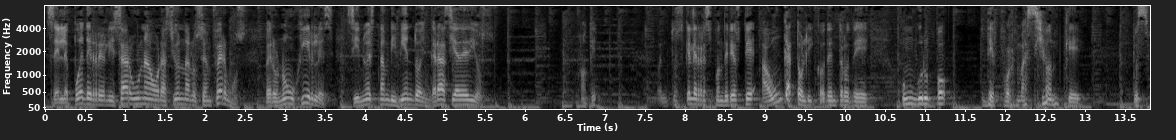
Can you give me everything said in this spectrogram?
se le puede realizar una oración a los enfermos, pero no ungirles si no están viviendo en gracia de Dios. ¿Ok? Entonces, ¿qué le respondería usted a un católico dentro de un grupo de formación que, pues,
